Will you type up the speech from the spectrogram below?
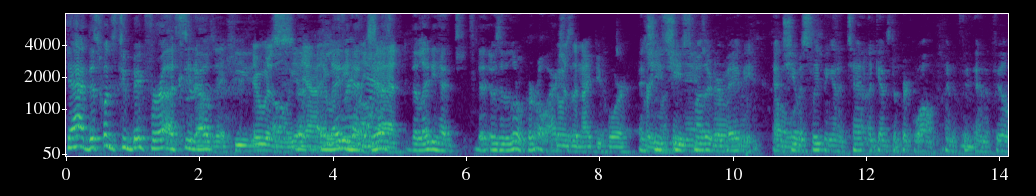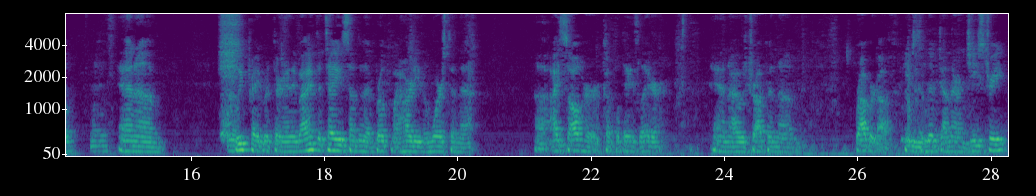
Dad, this one's too big for us, you know. Was it huge? It was- Oh, The, yeah. yeah, the it was lady had just, sad. the lady had, it was a little girl actually. It was the night before. And she much. she Teenage smothered her baby, and Oh, she wow. was sleeping in a tent against a brick wall in a, fi- in a field. And um, we prayed with her and. But I have to tell you something that broke my heart even worse than that. Uh, I saw her a couple days later, and I was dropping um, Robert off. He used to live down there on G Street,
